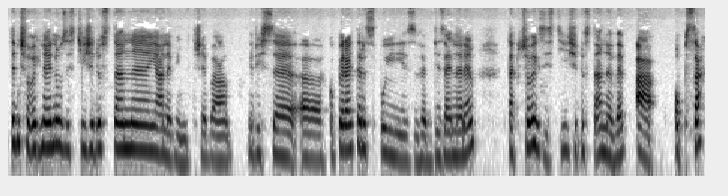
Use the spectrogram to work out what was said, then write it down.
ten člověk najednou zjistí, že dostane, já nevím, třeba když se uh, copywriter spojí s webdesignerem, tak člověk zjistí, že dostane web a obsah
